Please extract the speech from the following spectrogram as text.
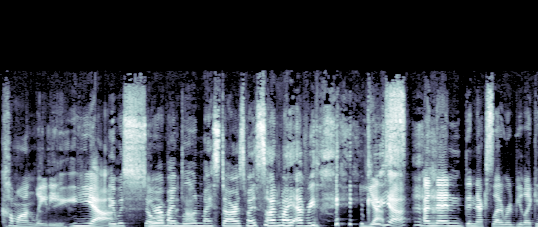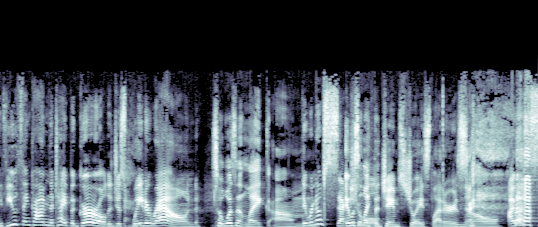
come on lady Yeah. It was so You're my the top. moon, my stars, my sun, my everything. yes yeah. and then the next letter would be like if you think i'm the type of girl to just wait around So it wasn't like um there were no sexual it wasn't like the James Joyce letters. no i was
